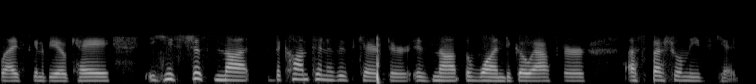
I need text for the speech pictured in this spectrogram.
life's gonna be okay. He's just not the content of his character is not the one to go after a special needs kid.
